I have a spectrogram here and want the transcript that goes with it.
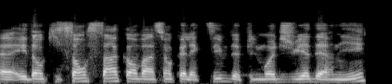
Euh, et donc, ils sont sans convention collective depuis le mois de juillet dernier.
